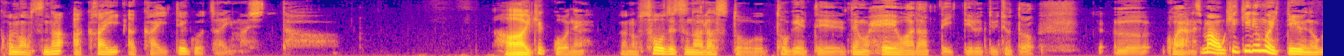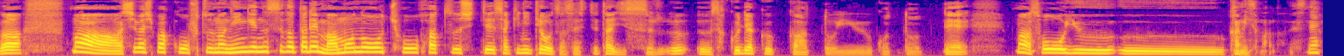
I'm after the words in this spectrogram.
この砂赤い赤いでございました。はい。結構ね、あの、壮絶なラストを遂げて、でも平和だって言ってるっていう、ちょっと、う怖い話。まあ、おききりむいっていうのが、まあ、しばしばこう、普通の人間の姿で魔物を挑発して先に手を出させて退治する策略家ということで、まあ、そういう神様なんですね。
